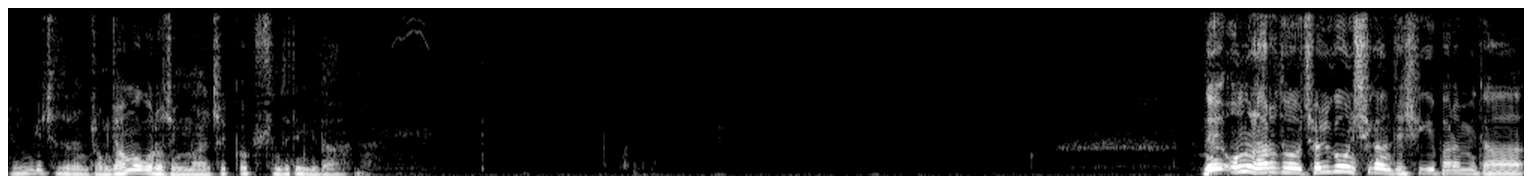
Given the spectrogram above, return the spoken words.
이런 개체들은 종자목으로 정말 적극 추천드립니다. 네, 오늘 하루도 즐거운 시간 되시기 바랍니다.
